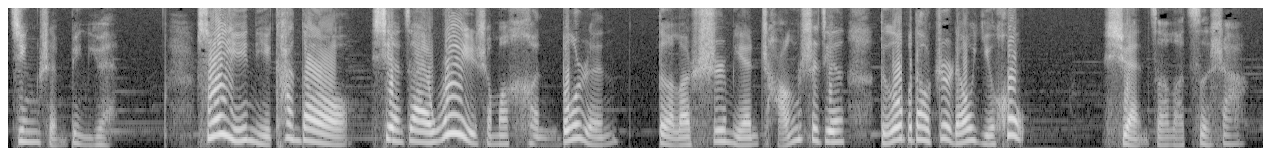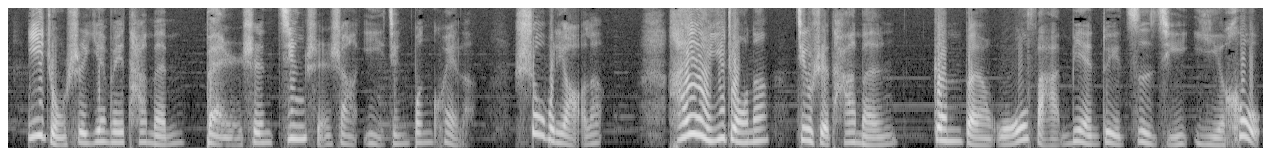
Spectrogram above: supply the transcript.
精神病院。所以你看到现在为什么很多人得了失眠，长时间得不到治疗以后，选择了自杀？一种是因为他们本身精神上已经崩溃了，受不了了；还有一种呢，就是他们。根本无法面对自己以后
